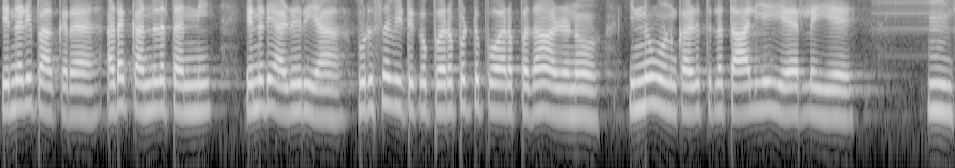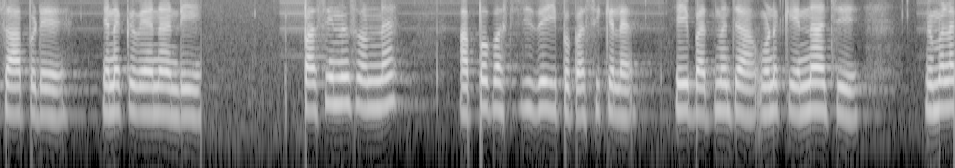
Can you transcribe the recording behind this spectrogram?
என்னடி பார்க்குற அட கண்ணில் தண்ணி. என்னடி அழுறியா? புருஷன் வீட்டுக்கு புறப்பட்டு போகிறப்ப தான் அழணும். இன்னும் உன் கழுத்தில் தாலியே ஏறலையே. ம் சாப்பிடு. எனக்கு வேணாண்டி. பசின்னு சொன்ன? அப்போ பசிச்சுது இப்போ பசிக்கலை. ஏய் பத்மஜா உனக்கு என்னாச்சு? விமலா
